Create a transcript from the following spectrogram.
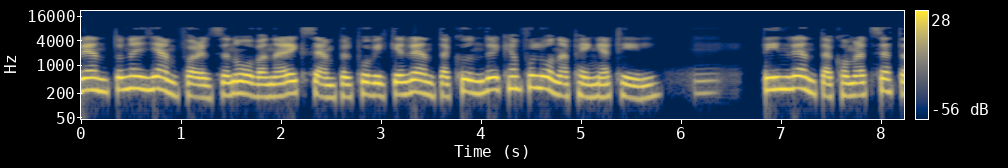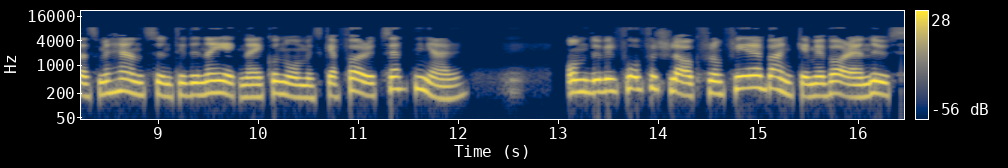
Räntorna i jämförelsen ovan är exempel på vilken ränta kunder kan få låna pengar till. Din ränta kommer att sättas med hänsyn till dina egna ekonomiska förutsättningar. Om du vill få förslag från flera banker med bara en UC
